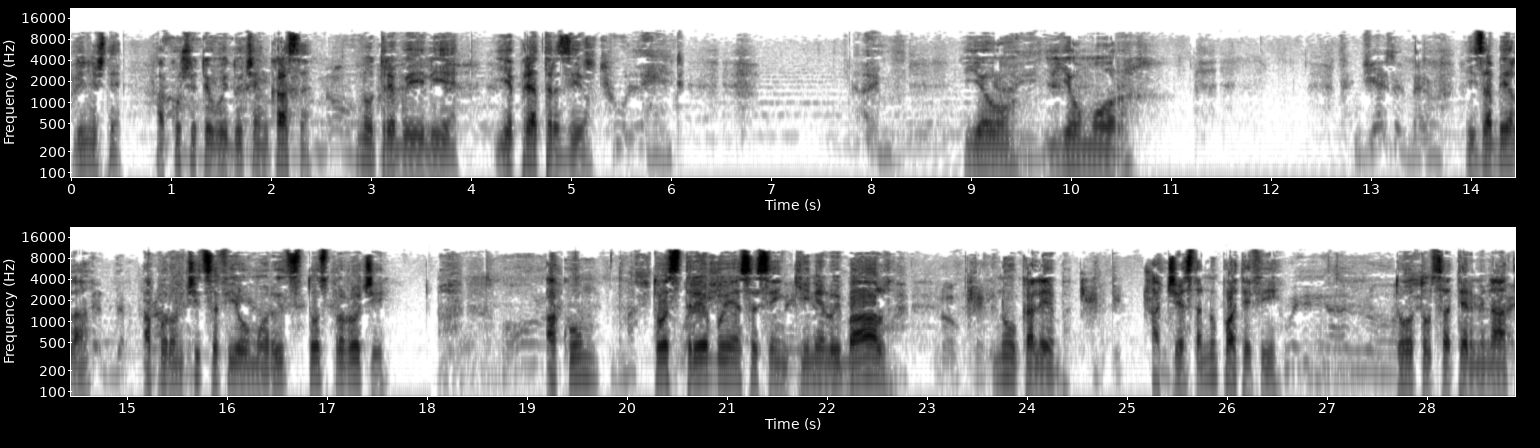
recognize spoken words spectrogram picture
Liniște. Acum și te voi duce în casă. Nu trebuie, Ilie. E prea târziu. Eu... Eu mor. Izabela a poruncit să fie omorâți toți prorocii. Acum toți trebuie să se închine lui Baal. Nu, Caleb. Acesta nu poate fi. Totul s-a terminat,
